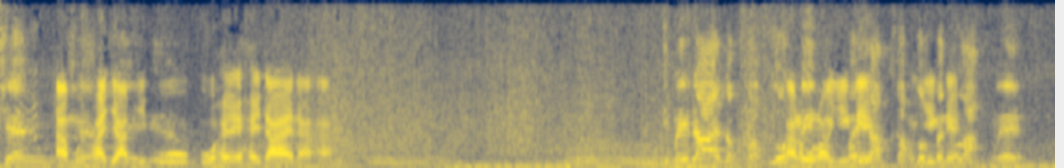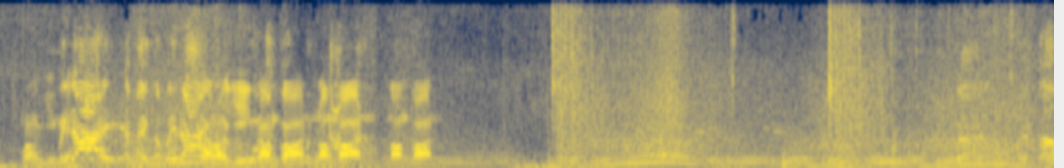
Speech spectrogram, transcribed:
แช่งอะมึงพยายามยิงกูกูให้ให้ได้นะอะ ไม่ได้ต้องขับรถอะลองลองยิงดิพยายามขับรถลองยิงไปดิ ข้างหลังเนี่ยลองยิงไม่ได้ยังไงก็ไม่ได้อะลองยิงลองก่อนลองก่อนลองก่อนได้ไม่เข้า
